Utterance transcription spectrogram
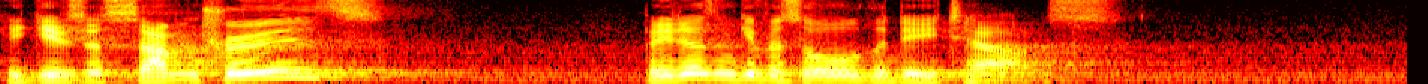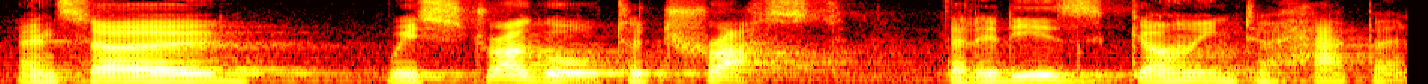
He gives us some truths, but He doesn't give us all the details. And so we struggle to trust that it is going to happen,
